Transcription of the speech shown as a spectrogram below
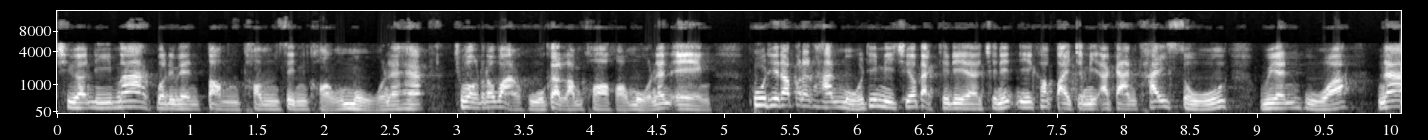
เชื้อนี้มากบริเวณต่อมทอมซินของหมูนะฮะช่วงระหว่างหูกับลำคอของหมูนั่นเอง ผู้ที่รับประทานหมูที่มีเชื้อแบคทีเรีย ชนิดนี้เข้าไปจะมีอาการไข้สูง เวียนหัว หน้า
